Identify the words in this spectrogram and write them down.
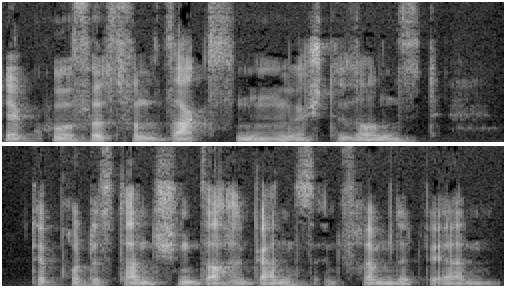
der Kurfürst von Sachsen möchte sonst der protestantischen Sache ganz entfremdet werden.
